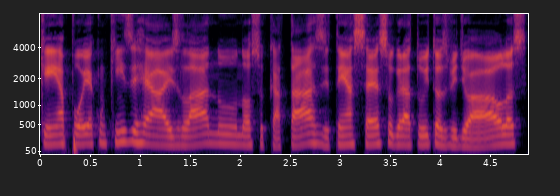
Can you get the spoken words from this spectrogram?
Quem apoia com 15 reais lá no nosso Catarse tem acesso gratuito às videoaulas,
